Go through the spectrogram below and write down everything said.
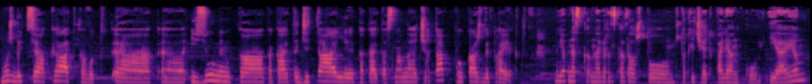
Может быть, э, кратко, вот э, э, изюминка, какая-то деталь, какая-то основная черта про каждый проект – ну, я бы, наверное, сказала, что, что отличает «Полянку» и АМ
